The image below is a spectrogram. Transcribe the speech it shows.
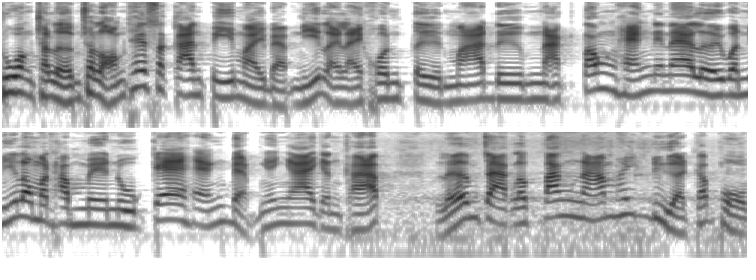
ช่วงเฉลิมฉลองเทศกาลปีใหม่แบบนี้หลาย ๆ คนตื่นมาดื่มหนักต้องแห้งแน่ ๆ เลย วันนี้เรามาทำเมนูแก้แห้งแบบง่าย ๆ กันครับ เริ่มจากเราตั้งน้ำให้เดือดครับผม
